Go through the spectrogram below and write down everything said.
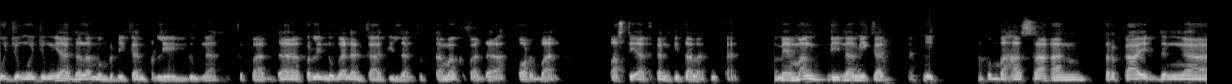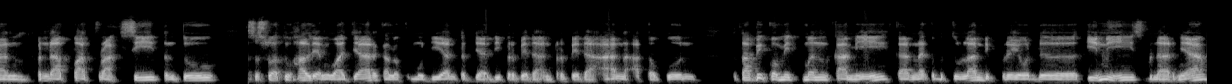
ujung-ujungnya adalah memberikan perlindungan kepada perlindungan dan keadilan terutama kepada korban pasti akan kita lakukan. Memang dinamika pembahasan terkait dengan pendapat fraksi tentu sesuatu hal yang wajar kalau kemudian terjadi perbedaan-perbedaan ataupun tetapi komitmen kami karena kebetulan di periode ini sebenarnya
